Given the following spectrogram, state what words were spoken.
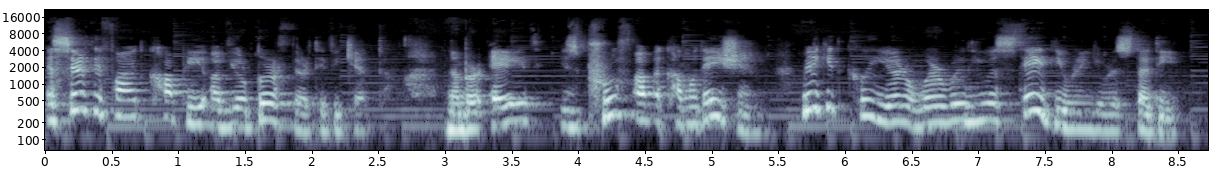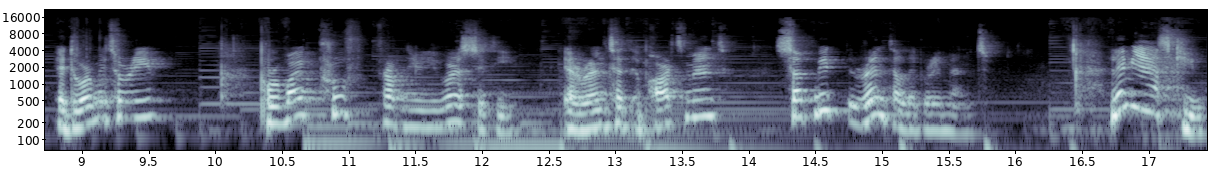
A certified copy of your birth certificate. Number 8 is proof of accommodation. Make it clear where will you stay during your study. A dormitory? Provide proof from the university. A rented apartment? Submit rental agreement. Let me ask you,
